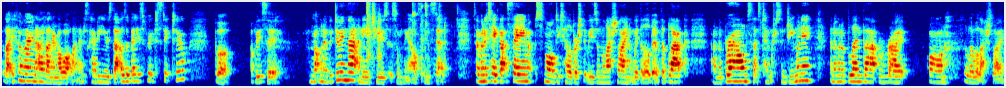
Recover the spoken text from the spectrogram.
But like if I'm wearing eyeliner in my waterline, I just kind of use that as a base for it to stick to. But obviously, I'm not going to be doing that, I need to use something else instead. So I'm going to take that same small detail brush that we used on the lash line with a little bit of the black and the brown, so that's Temptress and G Money, and I'm going to blend that right on the lower lash line.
